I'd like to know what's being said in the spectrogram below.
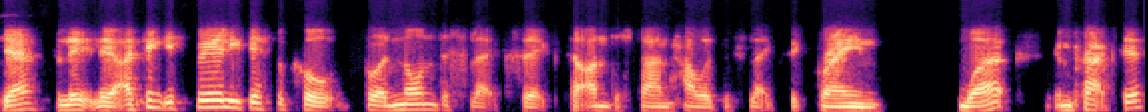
Yeah, absolutely. I think it's really difficult for a non dyslexic to understand how a dyslexic brain works in practice.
